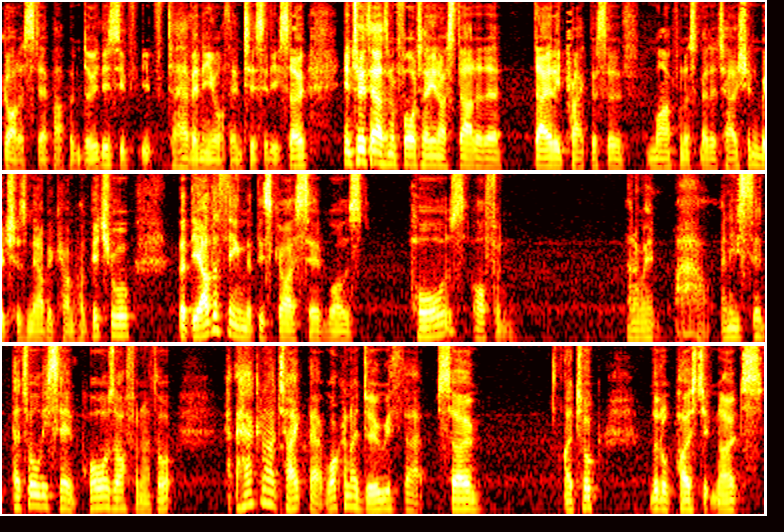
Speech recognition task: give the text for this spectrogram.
got to step up and do this if, if to have any authenticity. So in 2014, I started a daily practice of mindfulness meditation, which has now become habitual. But the other thing that this guy said was pause often. And I went, wow. And he said, that's all he said, pause often. I thought, how can I take that? What can I do with that? So I took little post-it notes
